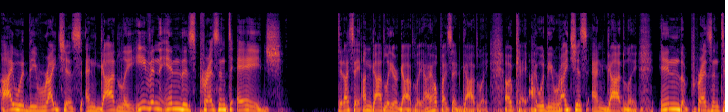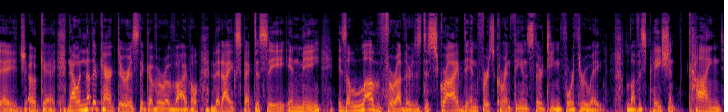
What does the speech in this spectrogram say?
I would be righteous and godly even in this present age. Did I say ungodly or godly? I hope I said godly. Okay, I would be righteous and godly in the present age. Okay. Now, another characteristic of a revival that I expect to see in me is a love for others, described in 1 Corinthians 13 4 through 8. Love is patient, kind,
